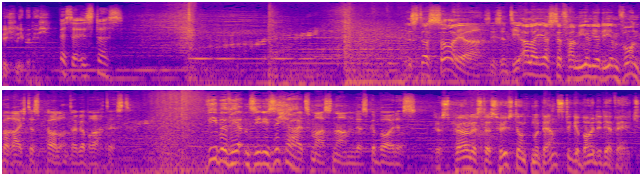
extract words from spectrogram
Ich liebe dich. Besser ist das. Mr. Sawyer, Sie sind die allererste Familie, die im Wohnbereich des Pearl untergebracht ist. Wie bewerten Sie die Sicherheitsmaßnahmen des Gebäudes? Das Pearl ist das höchste und modernste Gebäude der Welt.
